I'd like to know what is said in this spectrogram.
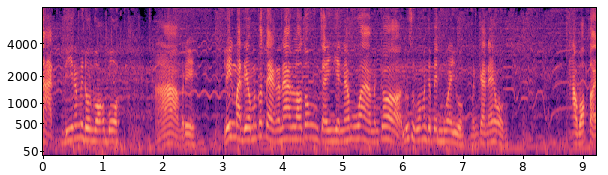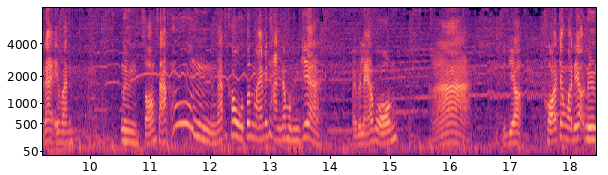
จัด ดีนะไม่โดนวอลคอมโบ อ่า มาดิลิงมาเดียวมันก็แตกแล้วนะ เราต้องใจเย็นนะ เพราะว่ามันก็รู้สึกว่ามันจะเป็นมวยอยู่เหมือนกันนะครับผม เอาบล็อกต่อยได้เอวัน หนึ่งสองสามอืมงัดเข้าต้นไม้ไม่ทันนะผมเมื่อกี้ไปไปแล้วครับผมอ่านิดเดียวขอจังหวะเดียวหนึ่ง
